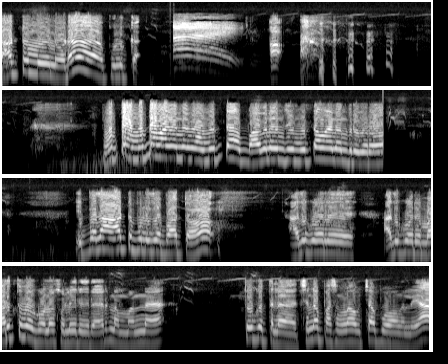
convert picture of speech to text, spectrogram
காட்டு முயலோட புழுக்க. முட்டை முட்டை வாங்கி வந்துருக்கோம் முட்டை. பதினஞ்சு முட்டை வாங்கி வந்துருக்கிறோம். இப்பதான் ஆட்டு புளிக்க பார்த்தோம். அதுக்கு ஒரு அதுக்கு ஒரு மருத்துவ குணம் சொல்லியிருக்கிறாரு நம்ம அண்ணன். தூக்கத்துல சின்ன பசங்களாம் உச்சா போவாங்க இல்லையா?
